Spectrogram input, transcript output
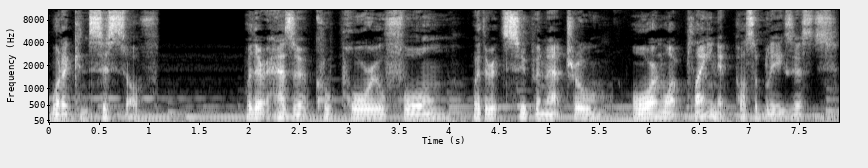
what it consists of. Whether it has a corporeal form, whether it's supernatural, or in what plane it possibly exists.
